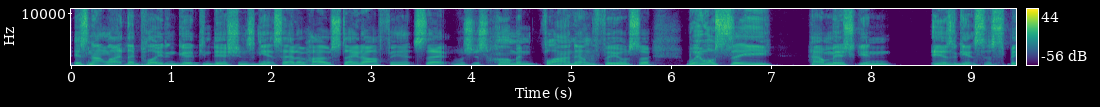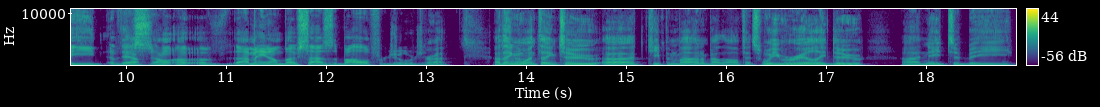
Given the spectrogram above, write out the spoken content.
it's not like they played in good conditions against that Ohio State offense that was just humming, flying down the Mm-hmm. field. So we will see how Michigan is against the speed of Yeah. this. On, of I mean, on both sides of the ball for Georgia. Right. I think one thing too, uh, keep in mind about the offense, we really do uh, need to be.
